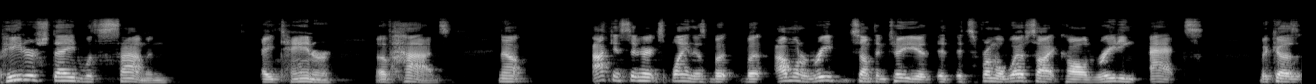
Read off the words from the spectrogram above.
Peter stayed with Simon, a tanner of hides. Now, I can sit here and explain this, but but I want to read something to you. It, it's from a website called Reading Acts because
